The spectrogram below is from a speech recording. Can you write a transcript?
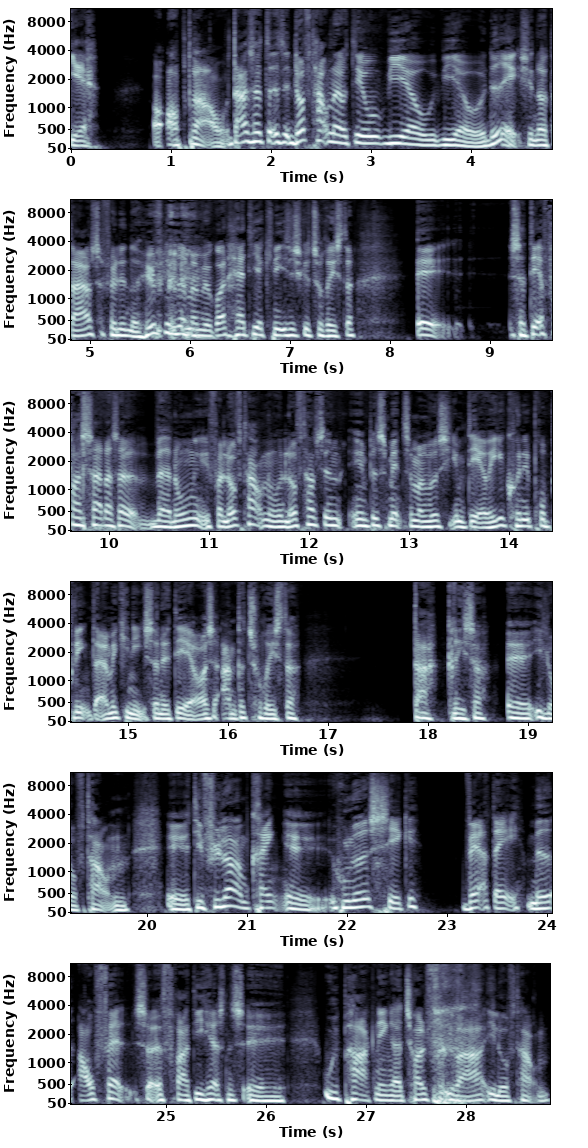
ja, at opdrage? Der er så, lufthavnen er jo, det er jo, vi er jo, vi er jo nede i Asien, og der er jo selvfølgelig noget høflighed, og man vil jo godt have de her kinesiske turister. Øh, så derfor så har der så været nogen fra lufthavnen, nogle lufthavnsembedsmænd, som man må sige, at det er jo ikke kun et problem, der er med kineserne, det er også andre turister, der griser øh, i lufthavnen. Øh, de fylder omkring øh, 100 sække hver dag med affald så, fra de her sådan, øh, udpakninger af 12 varer i lufthavnen.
